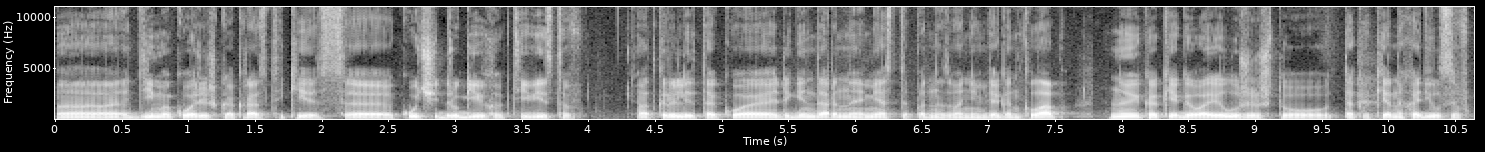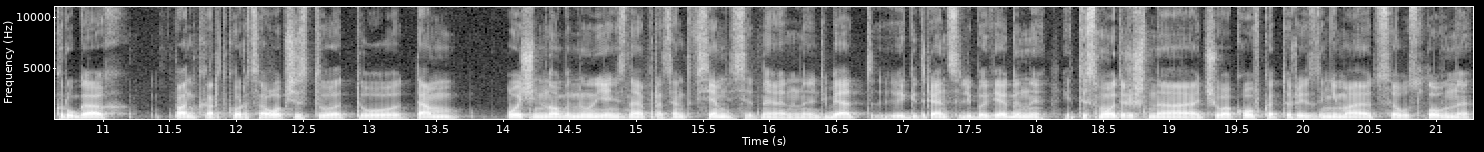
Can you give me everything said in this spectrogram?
э, Дима Кореш как раз-таки с э, кучей других активистов открыли такое легендарное место под названием Vegan Club. Ну и, как я говорил уже, что так как я находился в кругах панк-хардкор сообщества, то там очень много, ну, я не знаю, процентов 70, наверное, ребят, вегетарианцы либо веганы, и ты смотришь на чуваков, которые занимаются условно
